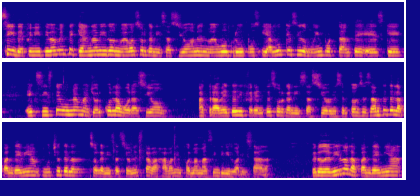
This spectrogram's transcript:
Sí, definitivamente que han habido nuevas organizaciones, nuevos grupos y algo que ha sido muy importante es que existe una mayor colaboración a través de diferentes organizaciones. Entonces, antes de la pandemia, muchas de las organizaciones trabajaban en forma más individualizada, pero debido a la pandemia,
